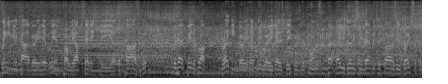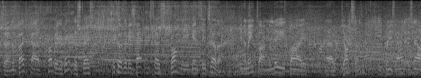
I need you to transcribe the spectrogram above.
flinging the car very heavily and probably upsetting the, uh, the tyres a bit. We've had Peter Brock braking very heavily where he goes deeper into the corners and maybe doing some damage as far as his brakes are concerned. And both cars probably in a bit of distress because they've been battling so strongly against each other. In the meantime, the lead by uh, Johnson, the Queenslander, is now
